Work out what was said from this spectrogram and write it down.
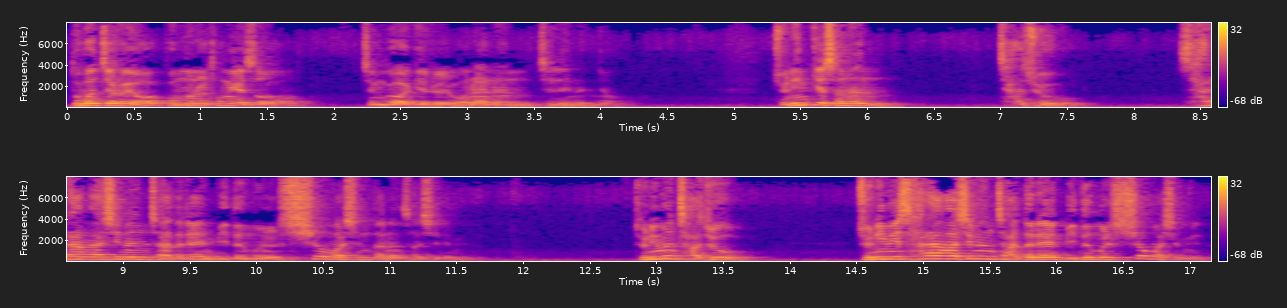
두 번째로요, 본문을 통해서 증거하기를 원하는 진리는요, 주님께서는 자주 사랑하시는 자들의 믿음을 시험하신다는 사실입니다. 주님은 자주 주님이 사랑하시는 자들의 믿음을 시험하십니다.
